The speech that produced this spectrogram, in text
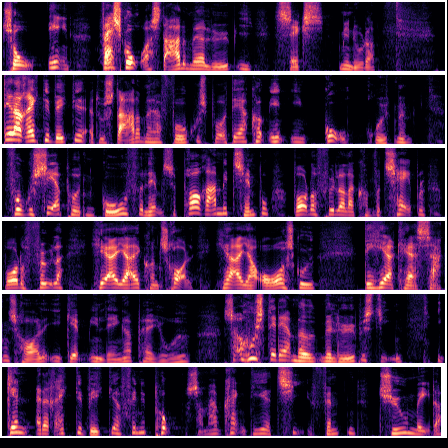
2, 1. Værsgo og starte med at løbe i 6 minutter. Det, der er rigtig vigtigt, at du starter med at have fokus på, det er at komme ind i en god rytme. Fokuser på den gode fornemmelse. Prøv at ramme et tempo, hvor du føler dig komfortabel, hvor du føler, her er jeg i kontrol, her er jeg overskud. Det her kan jeg sagtens holde igennem en længere periode. Så husk det der med, med løbestilen. Igen er det rigtig vigtigt at finde et punkt, som er omkring de her 10, 15, 20 meter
